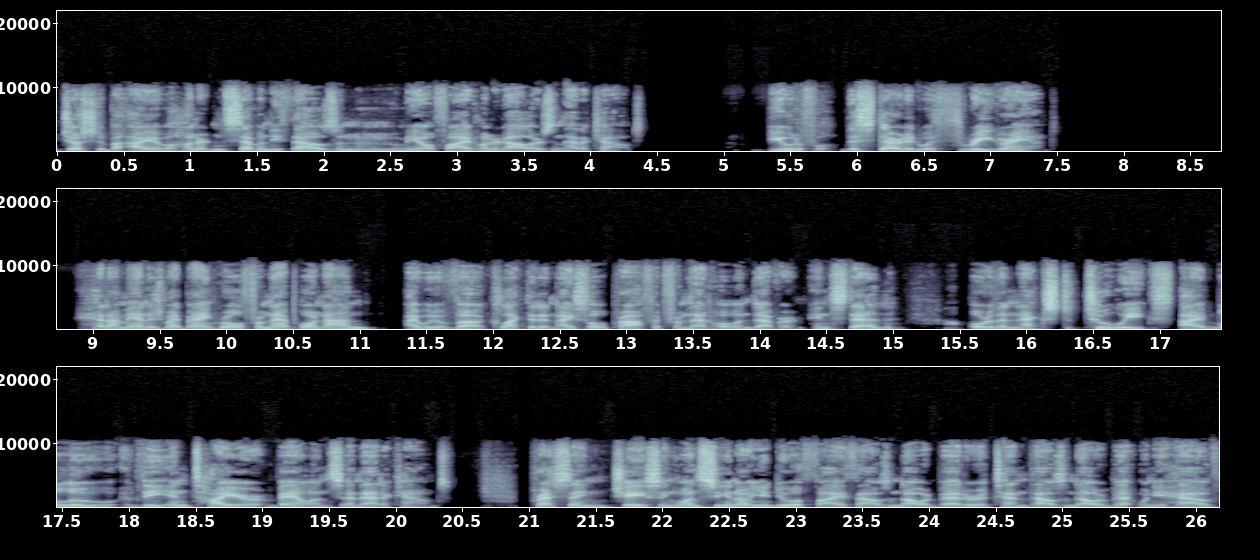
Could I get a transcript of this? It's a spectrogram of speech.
just about, I have 170,000, you know, $500 in that account. Beautiful. This started with three grand had I managed my bankroll from that point on, I would have uh, collected a nice little profit from that whole endeavor. Instead, over the next two weeks, I blew the entire balance in that account. Pressing, chasing. Once you know you do a five thousand dollar bet or a ten thousand dollar bet when you have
